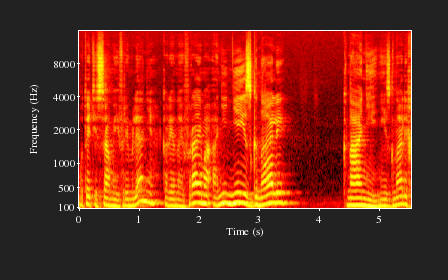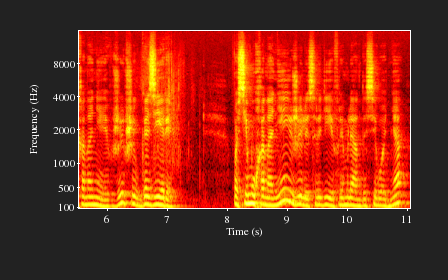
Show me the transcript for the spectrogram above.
Вот эти самые ефремляне, колено Ефраима, они не изгнали Кнаани, не изгнали хананеев, живших в Газере. Посему хананеи жили среди ефремлян до сего дня,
